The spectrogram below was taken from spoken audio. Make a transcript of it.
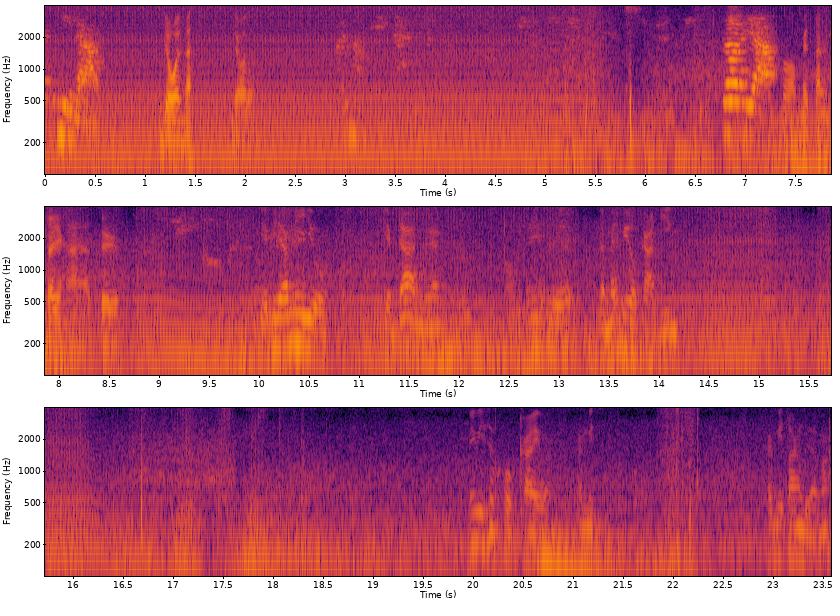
นั่นมีแล้วโยนนะโยนก็อยากก็ไม่ตั้งใจหาเจอเก็บพี่แล้วมีอยู่ เก็บได้เหมือนกันไม่ได้ซื้อแต่ไม่มีโอกาสยิงไม่มีสโคปไกลว่ะถ้ามีถ้ามีตังค์เหลือมั้ง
